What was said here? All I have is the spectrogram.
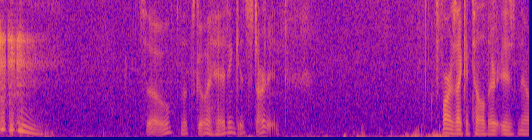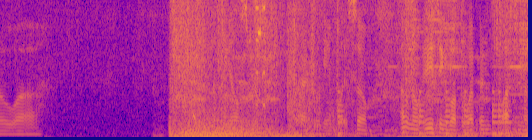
so, let's go ahead and get started far as I can tell, there is no uh, nothing else actual gameplay. So I don't know anything about the weapons. The last time I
